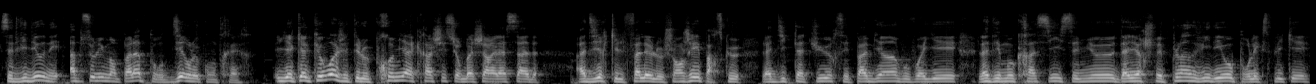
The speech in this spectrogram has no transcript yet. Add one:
Cette vidéo n'est absolument pas là pour dire le contraire. Il y a quelques mois, j'étais le premier à cracher sur Bachar el-Assad, à dire qu'il fallait le changer parce que la dictature c'est pas bien, vous voyez, la démocratie c'est mieux, d'ailleurs je fais plein de vidéos pour l'expliquer.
